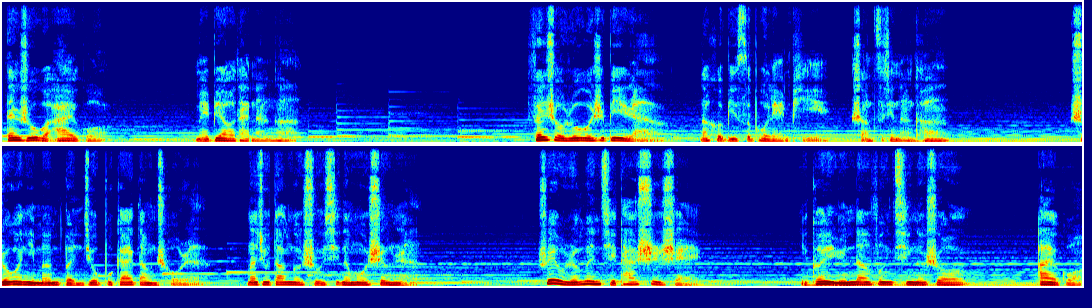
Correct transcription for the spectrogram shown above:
但如果爱过，没必要太难看。分手如果是必然，那何必撕破脸皮让自己难堪？如果你们本就不该当仇人，那就当个熟悉的陌生人。说有人问起他是谁，你可以云淡风轻地说：“爱过。”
